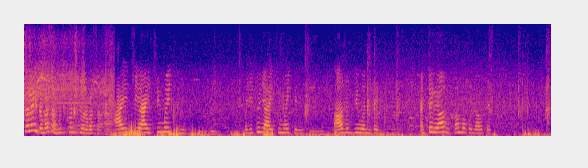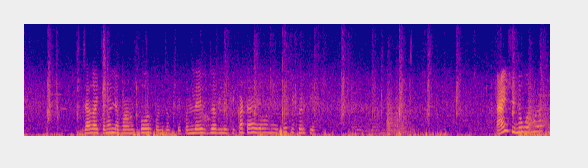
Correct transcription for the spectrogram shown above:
चला इथं बसा खुर्चीवर बसा. आईची आईची मैत्रीण. म्हणजे तुझ्या आईची मैत्रीण. अजून जिवंत आहे. आणि तरी आज तंबाखू लावतात. जगायचं म्हणलं माणूस तोर पण जगते पण लय जगले ती कटाळ कशी करते? ऐंशी नव्वद वेळ असेल.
